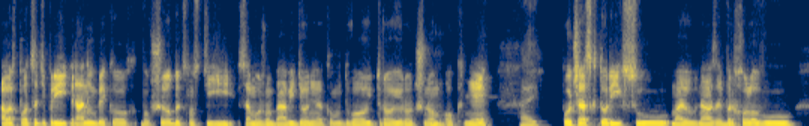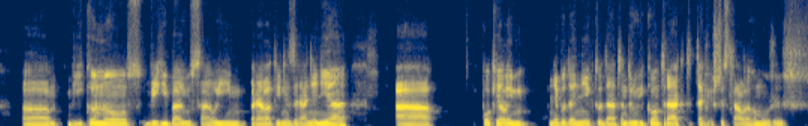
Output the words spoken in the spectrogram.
ale v podstate pri running backoch vo všeobecnosti sa môžeme baviť o nejakom dvoj, trojročnom mm. okne, Hej. Počas ktorých sú, majú naozaj vrcholovú uh, výkonnosť, vyhýbajú sa im relatívne zranenia a pokiaľ im nebude niekto dá ten druhý kontrakt, tak ešte stále ho môžeš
